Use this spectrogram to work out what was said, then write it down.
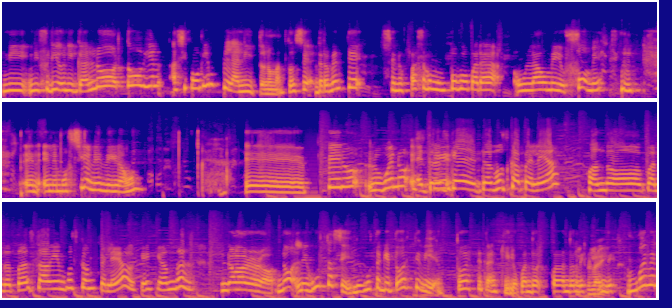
ni, ni frío ni calor, todo bien, así como bien planito nomás. Entonces, de repente se nos pasa como un poco para un lado medio fome, en, en emociones, digamos. Eh, pero lo bueno es Entonces, que... ¿qué? ¿Te busca pelea? Cuando, cuando todo está bien, buscan pelea o qué? ¿Qué onda? No, no, no, no, le gusta sí, le gusta que todo esté bien, todo esté tranquilo. Cuando, cuando les, les mueven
